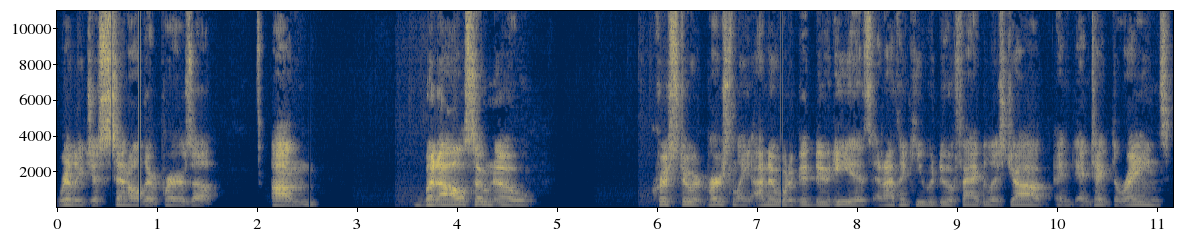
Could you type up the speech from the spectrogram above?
really just sent all their prayers up. Um, but I also know Chris Stewart personally. I know what a good dude he is, and I think he would do a fabulous job and, and take the reins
